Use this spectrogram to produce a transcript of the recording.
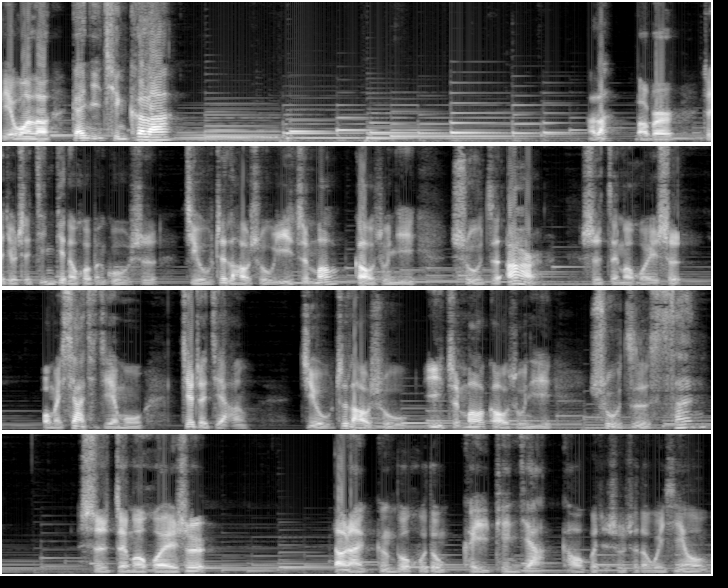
别忘了，该你请客啦。”这就是今天的绘本故事：九只老鼠，一只猫，告诉你数字二是怎么回事。我们下期节目接着讲：九只老鼠，一只猫，告诉你数字三是怎么回事。当然，更多互动可以添加高个子叔叔的微信哦。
